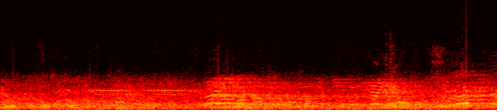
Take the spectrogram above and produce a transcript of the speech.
Thank you.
